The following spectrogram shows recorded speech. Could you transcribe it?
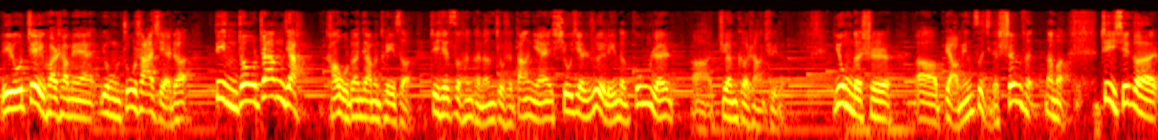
例如这块上面用朱砂写着“定州张家”，考古专家们推测，这些字很可能就是当年修建瑞陵的工人啊镌刻上去的，用的是呃表明自己的身份。那么这些个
